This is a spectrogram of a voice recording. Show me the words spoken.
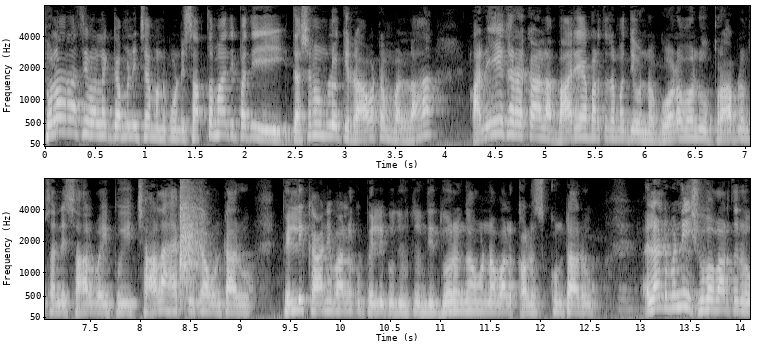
తులారాశి వాళ్ళకి గమనించామనుకోండి సప్తమాధిపతి దశమంలోకి రావటం వల్ల అనేక రకాల భార్యాభర్తల మధ్య ఉన్న గొడవలు ప్రాబ్లమ్స్ అన్నీ సాల్వ్ అయిపోయి చాలా హ్యాపీగా ఉంటారు. పెళ్ళి కాని వాళ్ళకు పెళ్ళి కుదురుతుంది దూరంగా ఉన్న వాళ్ళు కలుసుకుంటారు. ఇలాంటివన్నీ శుభవార్తలు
